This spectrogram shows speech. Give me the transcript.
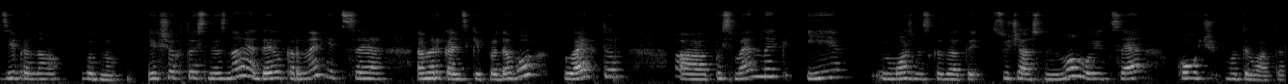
зібрано в одну. Якщо хтось не знає, Дейл Карнегі це американський педагог, лектор, письменник і, можна сказати, сучасною мовою це коуч-мотиватор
